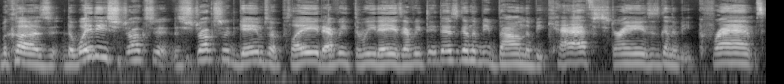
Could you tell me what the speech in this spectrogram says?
Because the way these structured the structured games are played every three days, everything there's gonna be bound to be calf strains, there's gonna be cramps,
